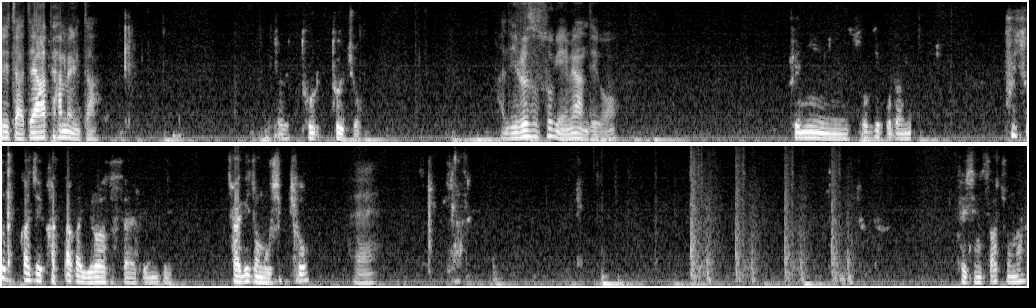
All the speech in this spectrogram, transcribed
있다. 내 앞에 한 명 있다. 저기 돌, 돌 쪽. 아니, 이래서 쏘기 애매한데, 이거. 괜히 쏘기보다는 풀숲까지 갔다가 일어서 써야 되는데 자기장 50초? 예. 대신 쏴주나?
